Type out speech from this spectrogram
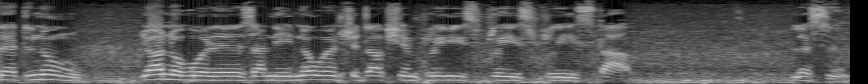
afternoon. Y'all know who it is. I need no introduction. Please, please, please stop. Listen.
